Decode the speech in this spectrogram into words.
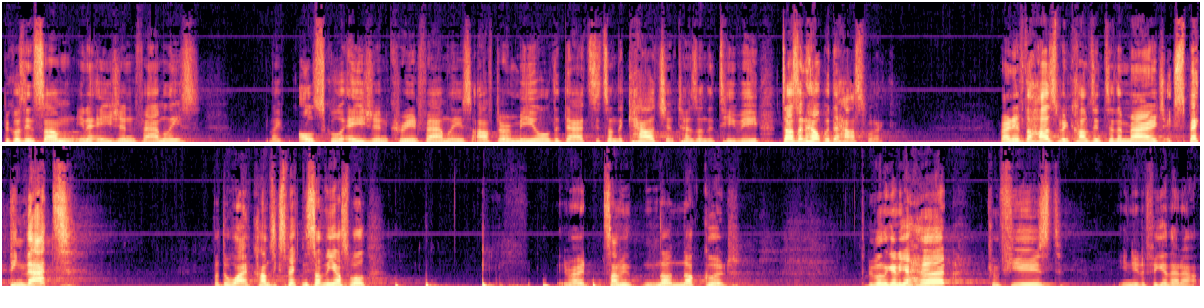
Because in some, you know, Asian families, like old school Asian, Korean families, after a meal, the dad sits on the couch and turns on the TV, doesn't help with the housework. Right? If the husband comes into the marriage expecting that, but the wife comes expecting something else, well, right? Something not, not good. People are going to get hurt, confused. You need to figure that out.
